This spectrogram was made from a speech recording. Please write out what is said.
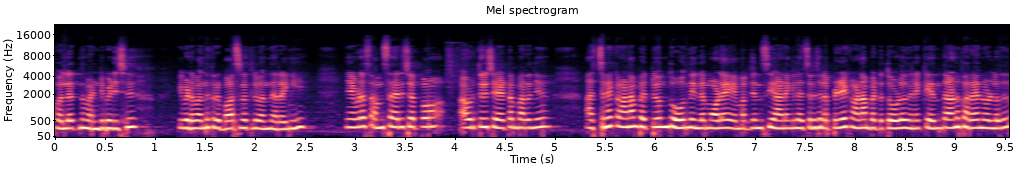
കൊല്ലത്ത് നിന്ന് വണ്ടി പിടിച്ച് ഇവിടെ വന്ന് കൃപാസനത്തിൽ വന്ന് ഇറങ്ങി. ഞാൻ ഇവിടെ സംസാരിച്ചപ്പോൾ അവിടുത്തെ ഒരു ചേട്ടൻ പറഞ്ഞ് അച്ഛനെ കാണാൻ പറ്റുമെന്ന് തോന്നുന്നില്ല മോളെ എമർജൻസി ആണെങ്കിൽ അച്ഛനെ ചിലപ്പോഴേ കാണാൻ പറ്റത്തുള്ളൂ. നിനക്ക് എന്താണ് പറയാനുള്ളത്?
